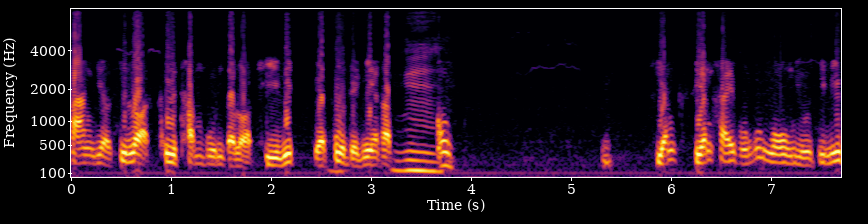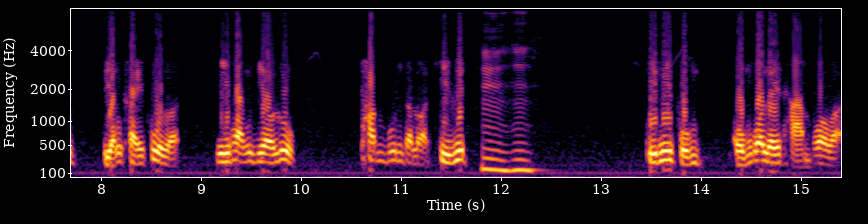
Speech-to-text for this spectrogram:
ทางเดียวที่รอดคือทำบุญตลอดชีวิตอย่าพูดอย่างเงี้ยครับอืม เอ้าเสียงเสียงใครผมก็งงอยู่ทีนี้เสียงใครพูดว่ามีทางเดียวลูกทำบุญตลอดชีวิต อืมอืมทีนี้ผม ผมก็เลยถามพ่อว่า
